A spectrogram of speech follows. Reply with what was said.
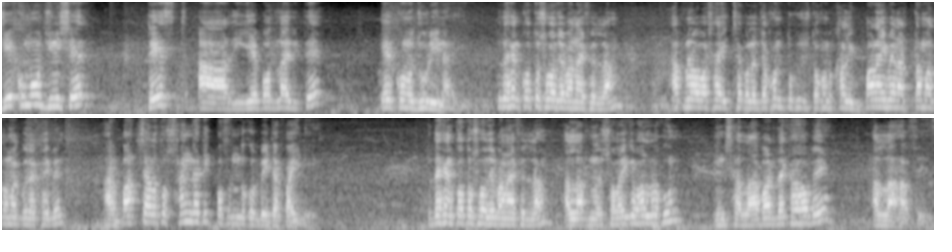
যে কোনো জিনিসের টেস্ট আর ইয়ে বদলায় দিতে এর কোনো জুড়ি নাই। তো দেখেন কত সহজে বানায় ফেললাম। আপনারা বাসায় ইচ্ছা করলে যখন তো খুশি তখন খালি বানাইবেন আর তামা তামা করে খাইবেন। আর বাচ্চারা তো সাংঘাতিক পছন্দ করবে এটা পাইলে। তো দেখেন কত সহজে বানায় ফেললাম। আল্লাহ আপনাদের সবাইকে ভালো রাখুন। ইনশাল্লাহ আবার দেখা হবে। আল্লাহ হাফিজ।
